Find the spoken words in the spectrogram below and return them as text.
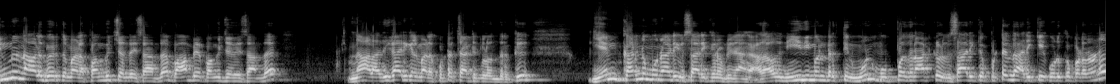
இன்னும் நாலு பேருக்கு மேல பங்குச்சந்தை சார்ந்த பாம்பே பங்குச்சந்தை சார்ந்த நாலு அதிகாரிகள் மேல குற்றச்சாட்டுகள் வந்திருக்கு. என் கண்ணு முன்னாடி விசாரிக்கணும் அப்படின்னாங்க. அதாவது நீதிமன்றத்தின் முன் முப்பது நாட்கள் விசாரிக்கப்பட்டு இந்த அறிக்கை கொடுக்கப்படணும்னு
